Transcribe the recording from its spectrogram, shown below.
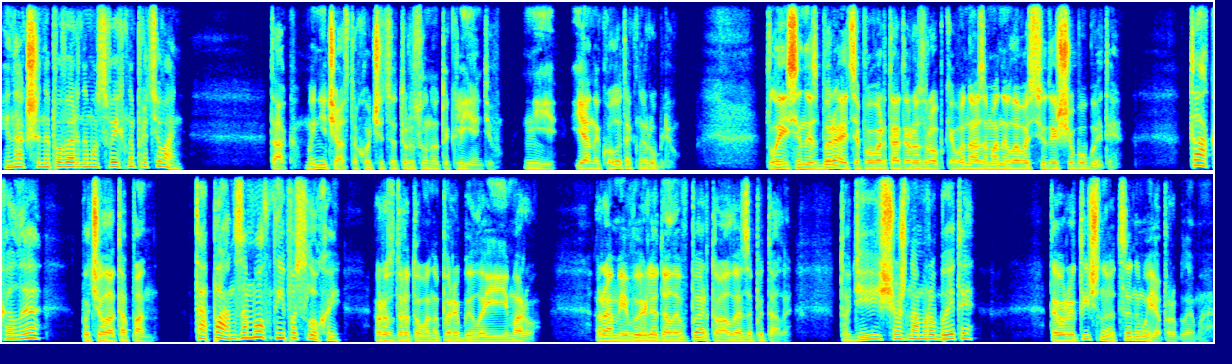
Інакше не повернемо своїх напрацювань. Так, мені часто хочеться трусунути клієнтів. Ні, я ніколи так не роблю. Тлейсі не збирається повертати розробки, вона заманила вас сюди, щоб убити. Так, але. почала тапан. Та пан, замовкни і послухай, роздратовано перебила її Маро. Рамі виглядали вперто, але запитали Тоді що ж нам робити? Теоретично, це не моя проблема.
